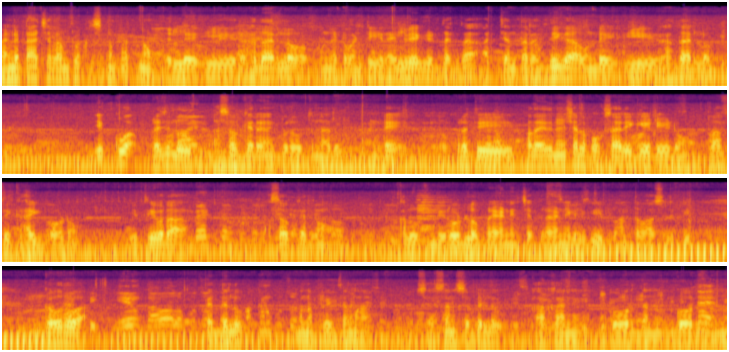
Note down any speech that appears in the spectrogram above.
వెంకటాచలం టు కృష్ణపట్నం వెళ్ళే ఈ రహదారిలో ఉన్నటువంటి రైల్వే గేట్ దగ్గర అత్యంత రద్దీగా ఉండే ఈ రహదారిలో ఎక్కువ ప్రజలు అసౌకర్యానికి గురవుతున్నారు. అంటే ప్రతి పదహైదు నిమిషాలకు ఒకసారి గేట్ వేయడం ట్రాఫిక్ ఆగిపోవడం ఈ తీవ్ర అసౌకర్యం కలుగుతుంది. రోడ్లో ప్రయాణించే ప్రయాణికులకి ఈ ప్రాంత వాసులకి గౌరవ పెద్దలు మన ప్రీతమ శాసనసభ్యులు కాకాని గోవర్ధన్ గోవర్ధన్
